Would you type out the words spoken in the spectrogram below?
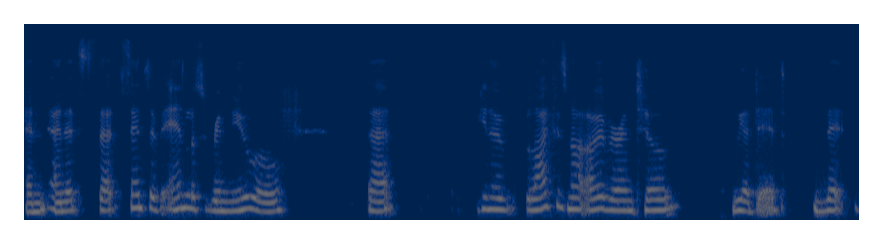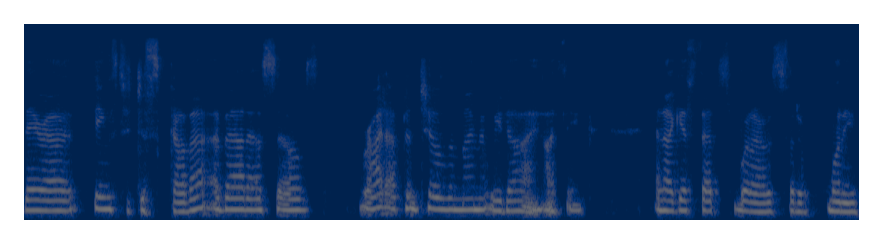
and and it's that sense of endless renewal that you know life is not over until we are dead. That there are things to discover about ourselves right up until the moment we die. I think, and I guess that's what I was sort of wanting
